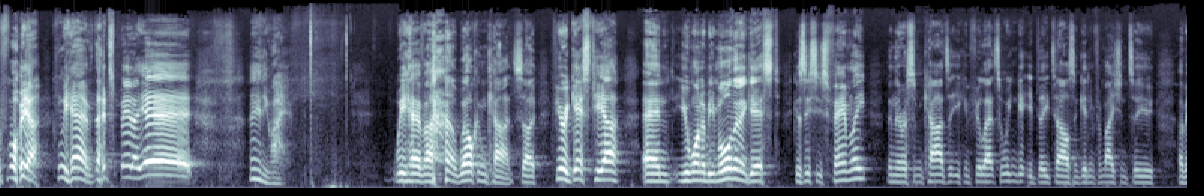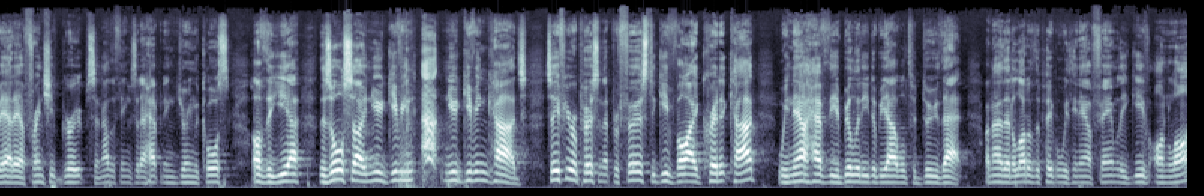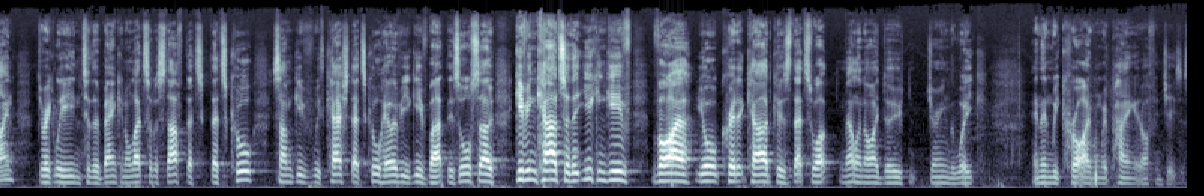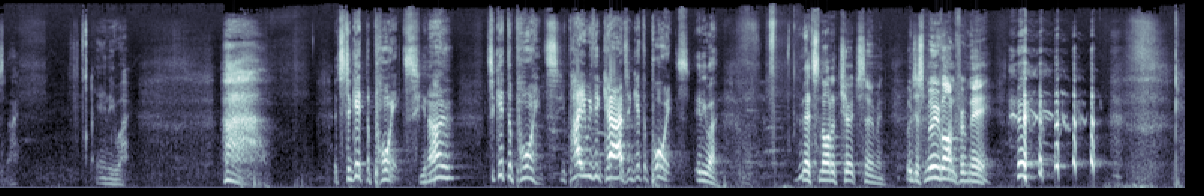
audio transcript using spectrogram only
the foyer. We have. That's better. Yeah. Anyway, we have a welcome card. So if you're a guest here and you want to be more than a guest, because this is family, then there are some cards that you can fill out so we can get your details and get information to you about our friendship groups and other things that are happening during the course of the year. There's also new giving, ah, new giving cards. So if you're a person that prefers to give via credit card, we now have the ability to be able to do that. I know that a lot of the people within our family give online directly into the bank and all that sort of stuff. That's, that's cool. Some give with cash, that's cool, however you give. But there's also giving cards so that you can give via your credit card because that's what Mel and I do during the week. And then we cry when we're paying it off in Jesus' name. Anyway. It's to get the points, you know? To get the points. You pay with your cards and get the points. Anyway, that's not a church sermon. We'll just move on from there.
